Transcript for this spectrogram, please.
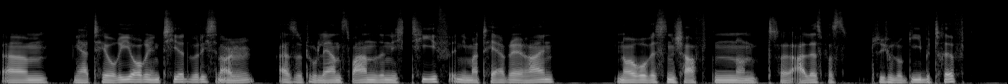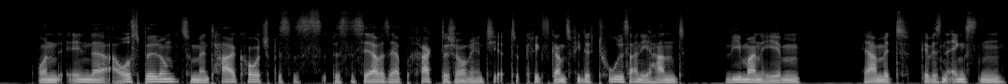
ähm, ja, theorieorientiert, würde ich sagen. Mhm. Also du lernst wahnsinnig tief in die Materie rein, Neurowissenschaften und äh, alles, was Psychologie betrifft. Und in der Ausbildung zum Mentalcoach bist du bist es sehr, sehr praktisch orientiert. Du kriegst ganz viele Tools an die Hand, wie man eben ja mit gewissen Ängsten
